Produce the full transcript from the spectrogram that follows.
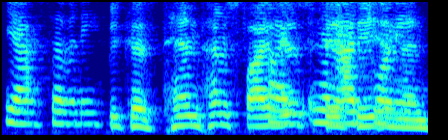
Yeah, 70. because 10 times 5, Five, is and then add 50 and then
